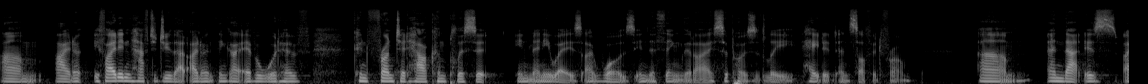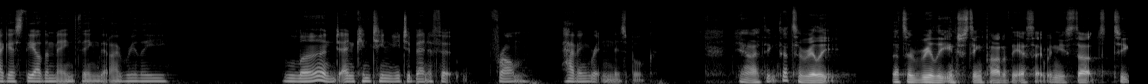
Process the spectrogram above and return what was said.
um, I don't, if I didn't have to do that, I don't think I ever would have confronted how complicit in many ways I was in the thing that I supposedly hated and suffered from. Um, and that is, I guess, the other main thing that I really learned and continue to benefit from having written this book. Yeah, I think that's a really that's a really interesting part of the essay when you start to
